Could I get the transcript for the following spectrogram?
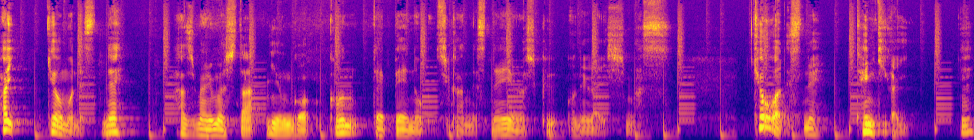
はい今日もですね始まりました。日本語コンテペイの時間ですね。よろしくお願いします。今日はですね天気がいい。ね、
